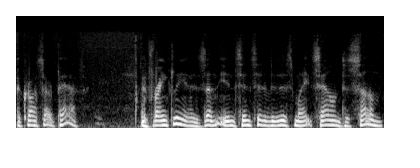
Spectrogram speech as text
across our path. And frankly, and as insensitive as this might sound to some,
